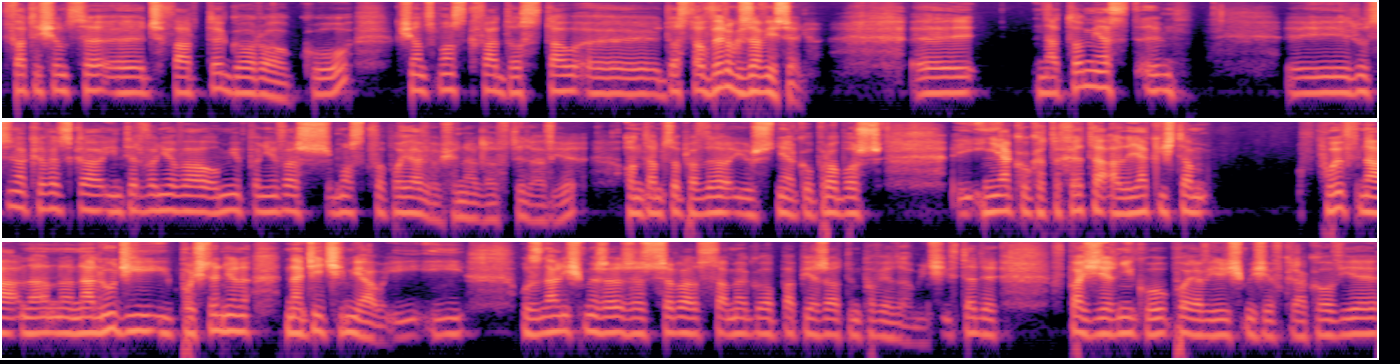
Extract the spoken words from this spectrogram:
2004 roku ksiądz Moskwa dostał, e, dostał wyrok zawieszenia. E, natomiast e, Lucyna Krawecka interweniowała o mnie, ponieważ Moskwa pojawiał się nadal w Tylawie. On tam co prawda już nie jako proboszcz i nie jako katecheta, ale jakiś tam wpływ na, na, na ludzi i pośrednio na, na dzieci miał. I, I, uznaliśmy, że, że trzeba samego papieża o tym powiadomić. I wtedy w październiku pojawiliśmy się w Krakowie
